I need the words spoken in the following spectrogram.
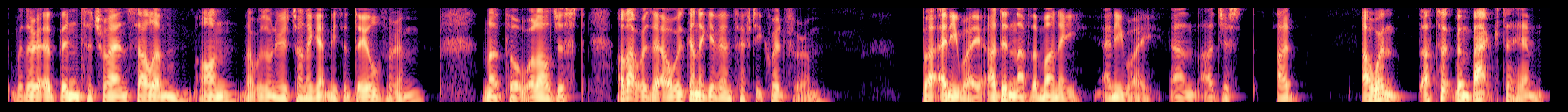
whether it had been to try and sell him on. That was when he was trying to get me to deal for him, and I thought, well, I'll just oh that was it. I was going to give him fifty quid for him, but anyway, I didn't have the money anyway, and I just I I went I took them back to him,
